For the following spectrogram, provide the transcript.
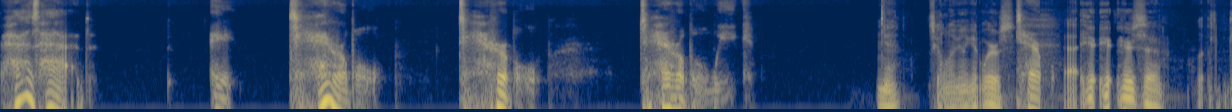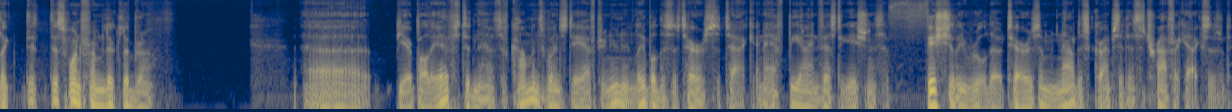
has had a terrible, terrible, terrible week. It's only going to get worse. Terrible. Uh, here, here- here's a like this, this one from Luc Lebrun. Uh, Pierre Poilievre stood in the House of Commons Wednesday afternoon and labeled this a terrorist attack. An FBI investigation has officially ruled out terrorism and now describes it as a traffic accident.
